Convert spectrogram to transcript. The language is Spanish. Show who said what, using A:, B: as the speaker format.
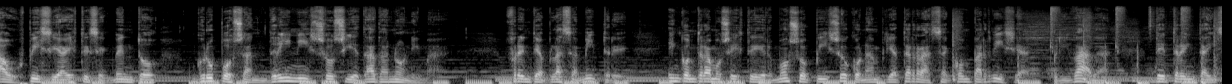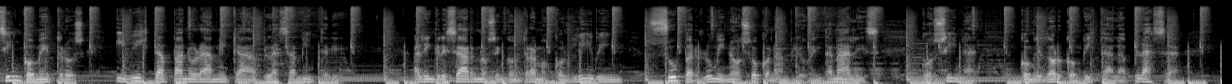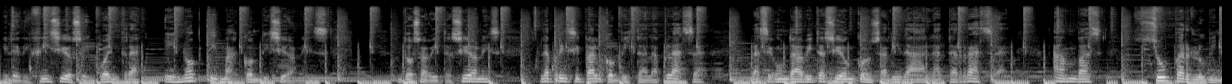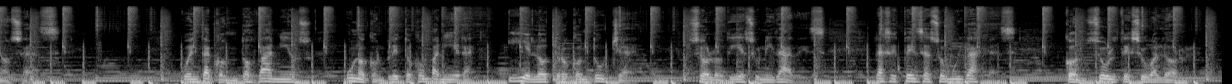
A: Auspicia este segmento Grupo Sandrini Sociedad Anónima. Frente a Plaza Mitre encontramos este hermoso piso con amplia terraza con parrilla privada de 35 metros y vista panorámica a Plaza Mitre. Al ingresar nos encontramos con living súper luminoso con amplios ventanales, cocina, comedor con vista a la plaza. El edificio se encuentra en óptimas condiciones. Dos habitaciones, la principal con vista a la plaza, la segunda habitación con salida a la terraza, ambas súper luminosas. Cuenta con dos baños, uno completo con bañera y el otro con ducha. Solo 10 unidades. Las expensas son muy bajas. Consulte su valor.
